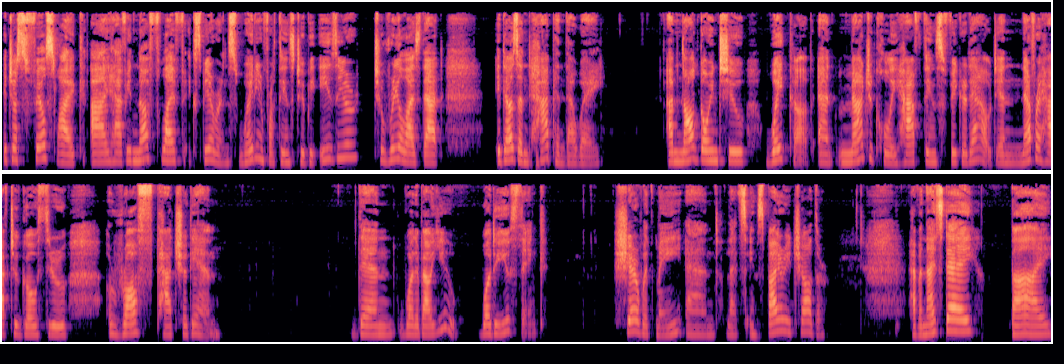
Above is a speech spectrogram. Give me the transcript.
It just feels like I have enough life experience waiting for things to be easier to realize that it doesn't happen that way. I'm not going to wake up and magically have things figured out and never have to go through a rough patch again. Then what about you? What do you think? Share with me, and let's inspire each other. Have a nice day. Bye.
